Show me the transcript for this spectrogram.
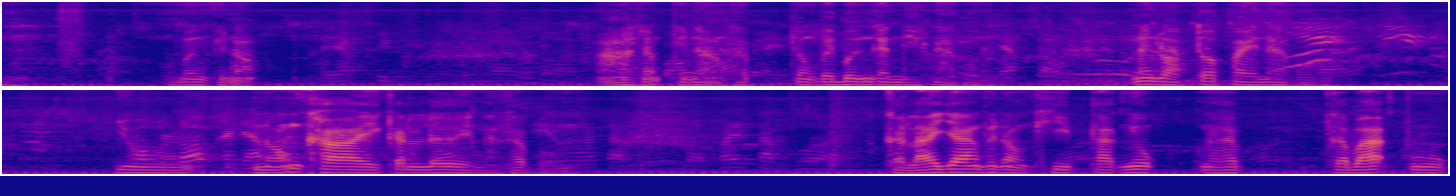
อืมเบิ่งพี่น้องอ่าครับพี่น้องครับต้องไปเบิ่งกันอีกนะผมในรอบต่อไปนะผมอยู่หน้องคายกันเลยนะครับ ผมกับหลายอย่างพี่น้องขีบตากยกนะครับ กระบะปลูก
